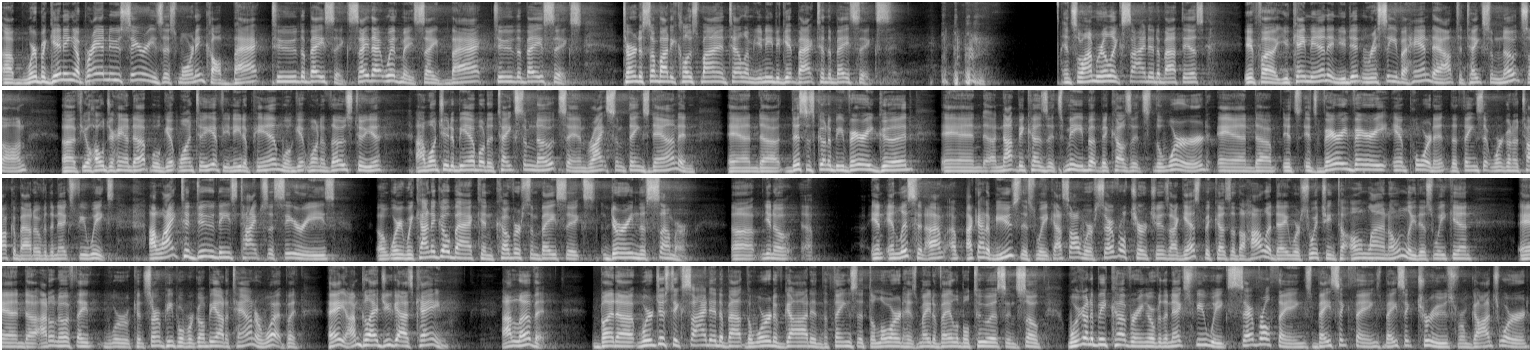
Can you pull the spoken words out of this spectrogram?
Uh, we're beginning a brand new series this morning called Back to the Basics. Say that with me. Say, Back to the Basics. Turn to somebody close by and tell them you need to get back to the basics. and so I'm real excited about this. If uh, you came in and you didn't receive a handout to take some notes on, uh, if you'll hold your hand up, we'll get one to you. If you need a pen, we'll get one of those to you. I want you to be able to take some notes and write some things down and and uh, this is going to be very good, and uh, not because it's me, but because it's the Word. And uh, it's, it's very, very important, the things that we're going to talk about over the next few weeks. I like to do these types of series uh, where we kind of go back and cover some basics during the summer. Uh, you know, uh, and, and, listen, I, I, I, got amused this week. I saw where several churches, I guess because of the holiday, were switching to online only this weekend. And uh, I don't know if they were concerned people were going to be out of town or what, but hey, I'm glad you guys came. I love it. But uh, we're just excited about the Word of God and the things that the Lord has made available to us. And so we're going to be covering over the next few weeks several things, basic things, basic truths from God's Word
